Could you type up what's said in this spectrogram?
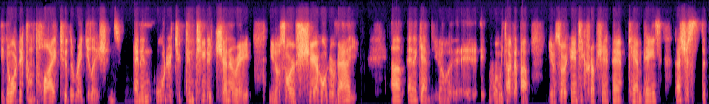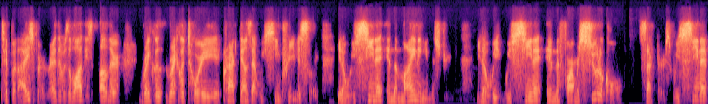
in order to comply to the regulations and in order to continue to generate you know sort of shareholder value um, and again, you know, it, when we talked about you know sort of anti-corruption campaigns, that's just the tip of the iceberg, right? There was a lot of these other regu- regulatory crackdowns that we've seen previously. You know, we've seen it in the mining industry. You know, we we've seen it in the pharmaceutical sectors. We've seen it,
